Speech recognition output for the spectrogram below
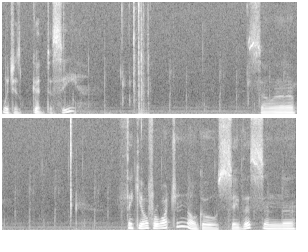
which is good to see. So, uh, thank you all for watching. I'll go save this and uh,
